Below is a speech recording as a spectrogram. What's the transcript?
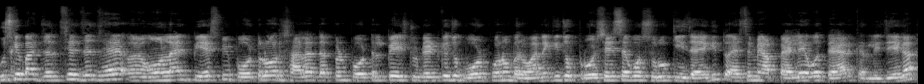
उसके बाद जल्द से जल्द है ऑनलाइन पीएसपी पोर्टल और शाला दर्पण पोर्टल पे स्टूडेंट के जो बोर्ड फॉर्म भरवाने की जो प्रोसेस है, वो शुरू की जाएगी। तो ऐसे में आप पहले वो तैयार कर लीजिएगा।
